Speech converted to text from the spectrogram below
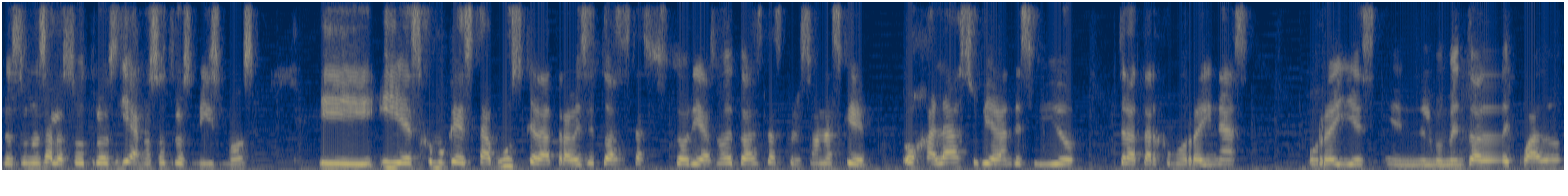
los unos a los otros y a nosotros mismos. Y, y, es como que esta búsqueda a través de todas estas historias, ¿no? de todas estas personas que ojalá se hubieran decidido tratar como reinas o reyes en el momento adecuado.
